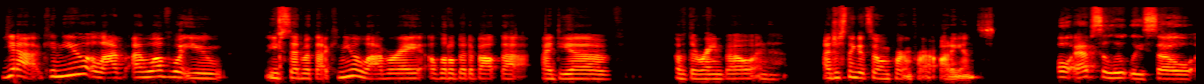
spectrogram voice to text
Yeah, can you elaborate? I love what you you said with that. Can you elaborate a little bit about that idea of of the rainbow? And I just think it's so important for our audience. Oh, absolutely. So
